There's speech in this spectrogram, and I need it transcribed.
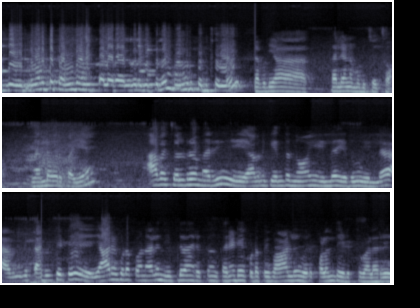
இது மாவட்ட கண்காணிப்பாளர் அலுவலகத்துல மனு கொடுத்துள்ளேன் நல்லபடியா கல்யாணம் முடிச்சு வச்சோம். நல்ல ஒரு பையன். அவ சொல்ற மாதிரி அவனுக்கு எந்த நோயும் இல்லை எதுவும் இல்லை. அவனுக்கு விட்டுட்டு யாரை கூட போனாலும் நீ இப்படி தான் இருக்கும் கனடியா கூட போய் வாழு ஒரு குழந்தை எடுத்து வளரு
